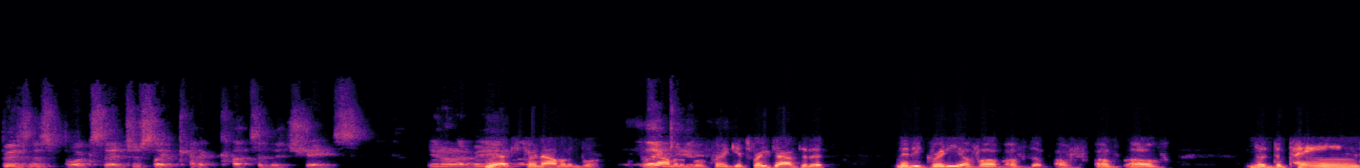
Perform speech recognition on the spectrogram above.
business books that just like kind of cut to the chase. You know what I mean? Yeah, like, phenomenal book. Phenomenal like, book, right? Gets right down to the nitty gritty of, of, of, the, of, of, of the, the pains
